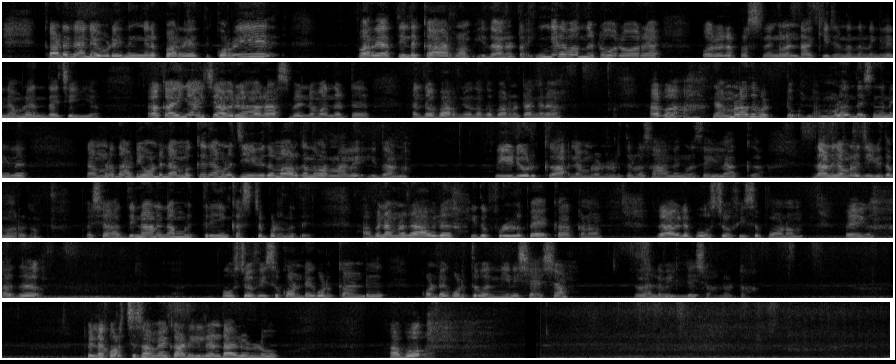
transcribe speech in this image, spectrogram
കട ഞാൻ എവിടെയെന്ന് ഇങ്ങനെ പറയാ കുറേ പറയാത്തതിന്റെ കാരണം ഇതാണ് കേട്ടോ. ഇങ്ങനെ വന്നിട്ട് ഓരോരോ ഓരോരോ പ്രശ്നങ്ങൾ ഉണ്ടാക്കിയിട്ടുണ്ടെന്നുണ്ടെങ്കിൽ നമ്മൾ എന്താ ചെയ്യുക? കഴിഞ്ഞ ആഴ്ച അവരും അവരുടെ ഹസ്ബൻഡും വന്നിട്ട് എന്തോ പറഞ്ഞു എന്നൊക്കെ പറഞ്ഞിട്ട് അങ്ങനെ അപ്പോൾ നമ്മളത് വിട്ടു. നമ്മൾ നമ്മളെന്താ വെച്ചിട്ടുണ്ടെങ്കിൽ നമ്മളെ തടി കൊണ്ട് നമുക്ക് നമ്മളെ ജീവിതമാർഗം എന്ന് പറഞ്ഞാൽ ഇതാണ്. വീഡിയോ എടുക്കുക നമ്മളുടെ അടുത്തുള്ള സാധനങ്ങൾ സെയിലാക്കുക ഇതാണ് നമ്മളെ ജീവിതമാർഗം. പക്ഷെ അതിനാണ് നമ്മൾ ഇത്രയും കഷ്ടപ്പെടുന്നത്. അപ്പോൾ നമ്മൾ രാവിലെ ഇത് ഫുള്ള് പാക്കാക്കണം രാവിലെ പോസ്റ്റ് ഓഫീസിൽ പോകണം അത് പോസ്റ്റ് ഓഫീസ് കൊണ്ടേ കൊടുക്കാണ്ട്. കൊണ്ടേ കൊടുത്ത് വന്നതിന് ശേഷം ഇത് നല്ല വലിയ ശാല കേട്ടോ. പിന്നെ കുറച്ച് സമയം കടയിൽ ഉണ്ടായാലുള്ളൂ. അപ്പോൾ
